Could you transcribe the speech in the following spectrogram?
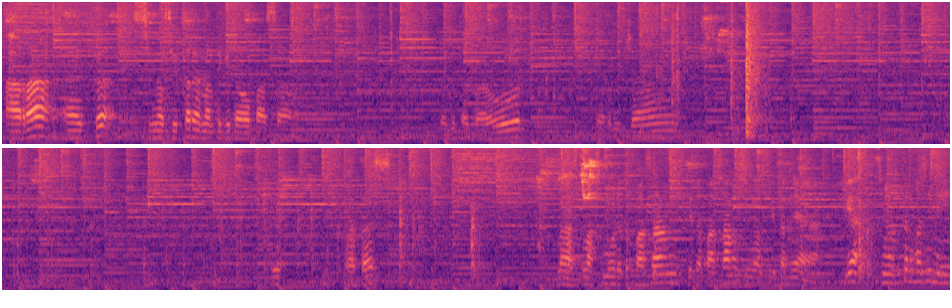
arah eh, ke single seater yang nanti kita mau pasang. Kita, kita baut Biar kencang ke atas. Nah setelah semua udah terpasang kita pasang single seaternya. Ya single seater pas ini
